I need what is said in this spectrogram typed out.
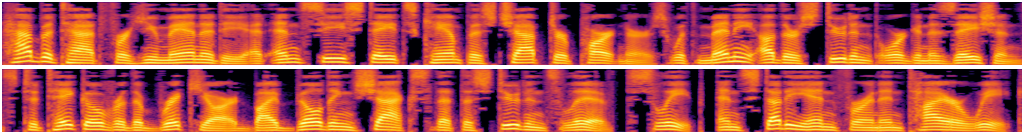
Habitat for Humanity at NC State's campus chapter partners with many other student organizations to take over the brickyard by building shacks that the students live, sleep, and study in for an entire week.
